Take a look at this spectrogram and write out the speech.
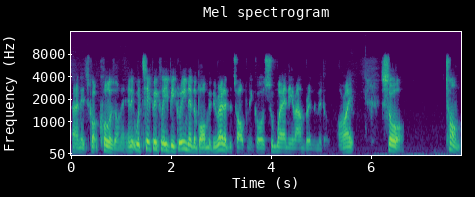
and it's got colours on it. And it would typically be green at the bottom, it'd be red at the top, and it goes somewhere near amber in the middle. All right. So, Tom,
